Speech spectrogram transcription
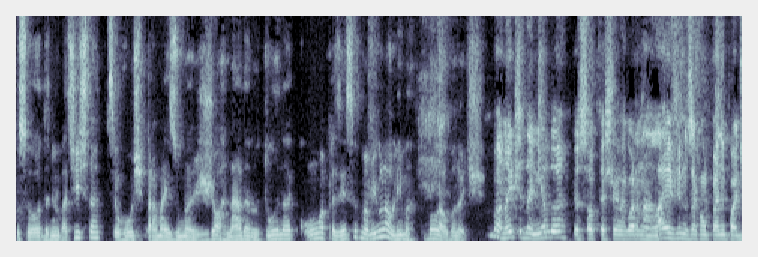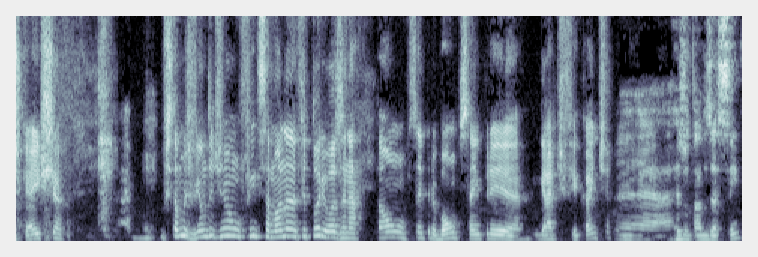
Eu sou Danilo Batista, seu host para mais uma jornada noturna com a presença do meu amigo Léo Lima. Bom, Léo, boa noite. Boa noite, Danilo. Pessoal que está chegando agora na live, nos acompanha no podcast. Estamos vindo de um fim de semana vitorioso, né? Então, sempre bom, sempre gratificante. É, resultados assim.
